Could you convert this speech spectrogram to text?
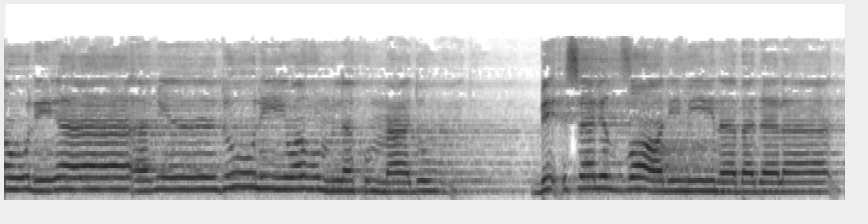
أولياء من دوني وهم لكم عدو بئس للظالمين بدلاً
